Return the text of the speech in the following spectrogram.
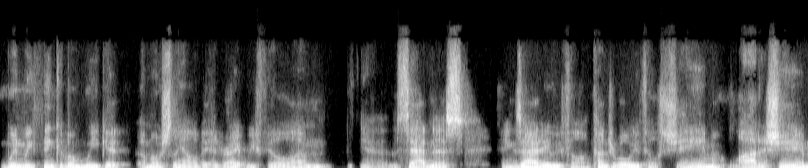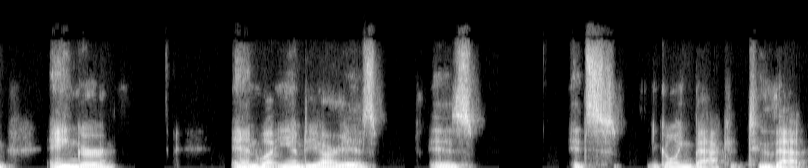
when we think of them, we get emotionally elevated, right? We feel um, yeah, sadness, anxiety, we feel uncomfortable, we feel shame, a lot of shame, anger. And what EMDR is, is it's going back to that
